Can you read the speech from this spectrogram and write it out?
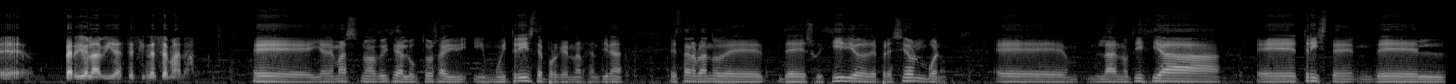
eh, perdió la vida este fin de semana. Eh, y además una noticia luctuosa y, y, muy triste porque en Argentina están hablando de, suicidio, de depresión. Bueno, eh, la noticia eh, triste del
